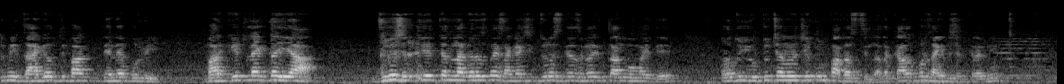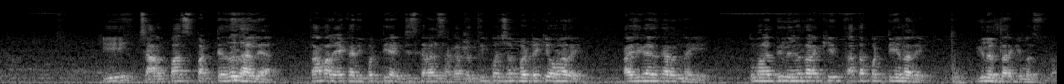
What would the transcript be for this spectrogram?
तुम्ही जागेवरती बाग देण्यापूर्वी मार्केटला एकदा या. जुने शेतकरी त्यांना गरज नाही सांगायची. जुने शेतकरी सगळं इथला अनुभव माहिती आहे. परंतु युट्यूब चॅनल जे कोण पाहत असतील आता काल पण सांगितलं शेतकऱ्यांनी की चार पाच पट्ट्या जर झाल्या तर आम्हाला एखादी पट्टी ऍडजस्ट करायला सांगा. तर ती पण शंभर टक्के होणार आहे. काळजी काय कारण नाहीये. तुम्हाला दिलेल्या तारखेत आता पट्टी येणार आहे. गेलं तारखेला सुद्धा.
